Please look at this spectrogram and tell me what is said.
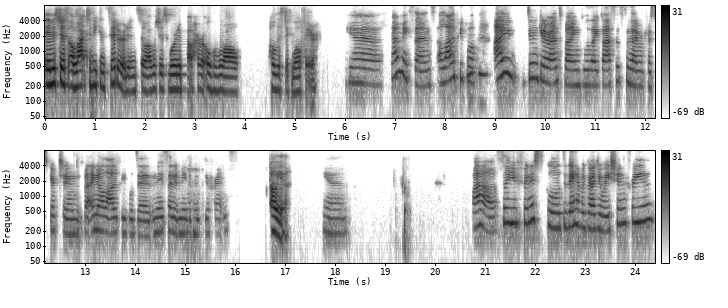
it was just a lot to be considered and so i was just worried about her overall holistic welfare Yeah, that makes sense. A lot of people, I didn't get around to buying blue light glasses because I have a prescription, but I know a lot of people did, and they said it made a big difference. oh yeah Yeah. Wow. So you finished school. Did they have a graduation for you?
